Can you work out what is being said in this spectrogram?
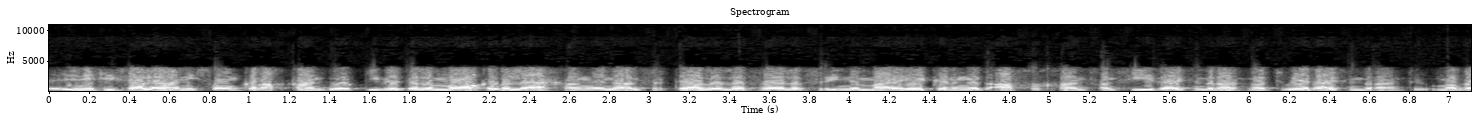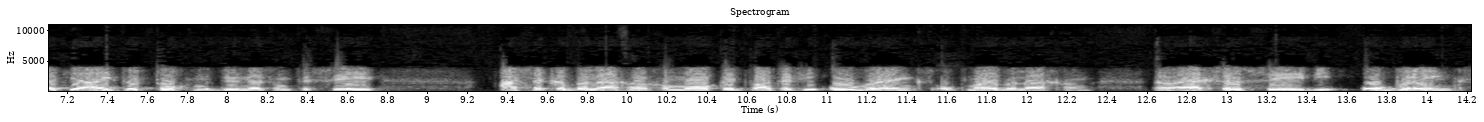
en dit is al aan die sonkragkant ook. Jy weet hulle maak 'n belegging en dan vertel hulle vir hulle vriende my rekening het afgegaan van R4000 na R2000 toe. Maar wat jy eintlik tog moet doen is om te sê as ek 'n belegging gemaak het, wat is die opbrengs op my belegging? Nou ek sou sê die opbrengs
